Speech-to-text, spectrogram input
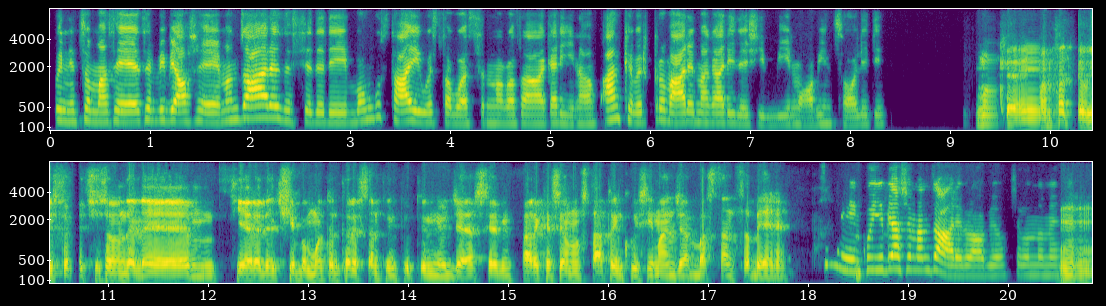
Quindi insomma se, se, vi piace mangiare, se siete dei buon gustai, questa può essere una cosa carina, anche per provare magari dei cibi nuovi, insoliti. Ok, ma infatti ho visto che ci sono delle um, fiere del cibo molto interessanti in tutto il New Jersey. Mi pare che sia uno stato in cui si mangia abbastanza bene. Sì, in cui gli piace mangiare proprio, secondo me. Mm-hmm.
